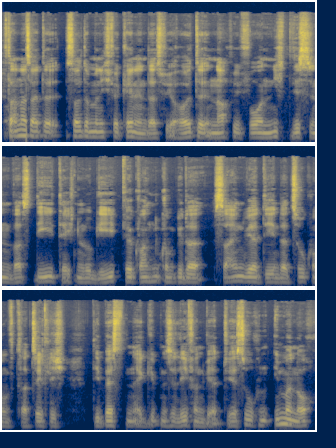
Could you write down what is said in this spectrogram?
Auf der anderen Seite sollte man nicht verkennen, dass wir heute nach wie vor nicht wissen, was die Technologie für Quantencomputer sein wird, die in der Zukunft tatsächlich die besten Ergebnisse liefern wird. Wir suchen immer noch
